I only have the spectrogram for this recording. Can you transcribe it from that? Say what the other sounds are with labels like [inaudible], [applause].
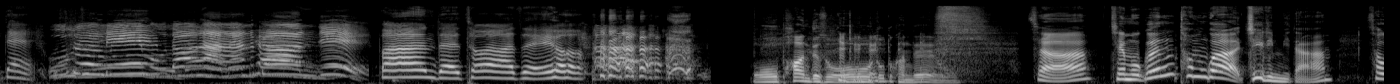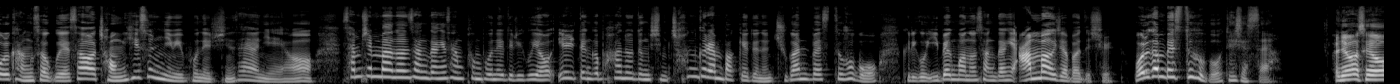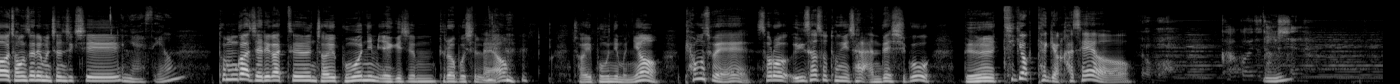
시대 웃음이 묻어나는 편지 반대 좋아하세요. [laughs] 오 파한데서 오, 똑똑한데. 자, 제목은 톰과 제리입니다. 서울 강서구에서 정희순 님이 보내주신 사연이에요. 30만 원 상당의 상품 보내드리고요. 1등급 한우 등심 1,000g 받게 되는 주간 베스트 후보 그리고 200만 원 상당의 안마의자 받으실 월간 베스트 후보 되셨어요. 안녕하세요 정선희 문천식 씨. 안녕하세요. 톰과 제리 같은 저희 부모님 얘기 좀 들어보실래요? [laughs] 저희 부모님은요 평소에 서로 의사소통이 잘 안 되시고 늘 티격태격 하세요. 과거에도 당신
